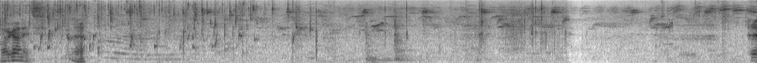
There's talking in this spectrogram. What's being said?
მარგანეც ა ე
